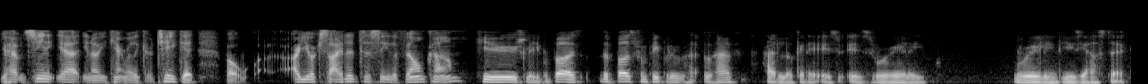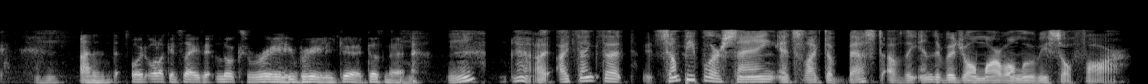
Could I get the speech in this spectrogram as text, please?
you haven't seen it yet. You know, you can't really critique it, but are you excited to see the film come? Hugely, the buzz, the buzz from people who who have had a look at it is is really, really enthusiastic. Mhm. And all all I can say is it looks really, really good, doesn't it? hmm Yeah, I, I think that some people are saying it's like the best of the individual Marvel movies so far.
